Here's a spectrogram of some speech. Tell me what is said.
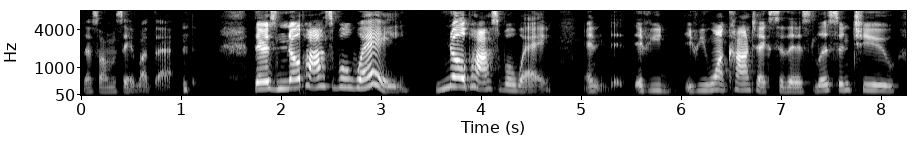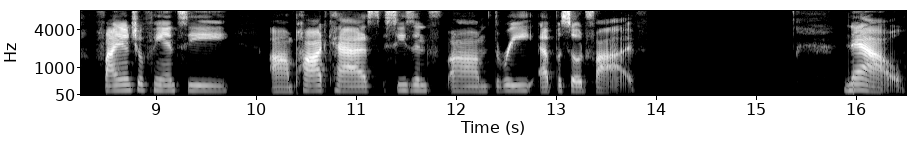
That's all I'm going to say about that. There's no possible way, no possible way and if you if you want context to this listen to financial fancy um, podcast season um, three episode five. Now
